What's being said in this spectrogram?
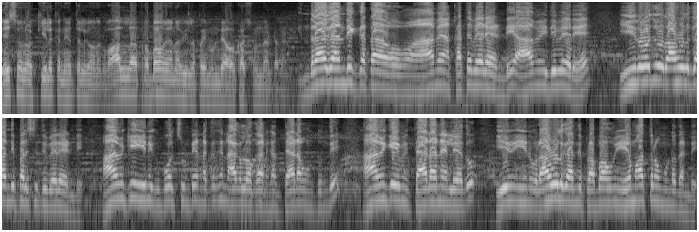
దేశంలో కీలక నేతలుగా ఉన్నారు. వాళ్ళ ప్రభావం ఏమైనా వీళ్ళపైన ఉండే అవకాశం ఉందంటారండి? ఇందిరాగాంధీ కథ ఆమె కథ వేరే అండి. ఆమె ఇది వేరే. ఈ రోజు రాహుల్ గాంధీ పరిస్థితి వేరే అండి. ఆమెకి ఈయనకి పోల్చుంటే నక్కకి నాగలోకానికి అంత తేడా ఉంటుంది. ఆమెకి ఈమెకి తేడానే లేదు. ఈయన రాహుల్ గాంధీ ప్రభావం ఏమాత్రం ఉండదండి.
